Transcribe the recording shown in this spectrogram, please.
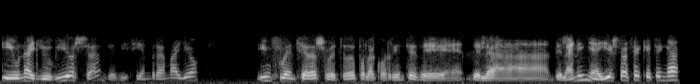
y una lluviosa de diciembre a mayo, influenciada sobre todo por la corriente de, de, la, de la niña. Y esto hace que tenga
